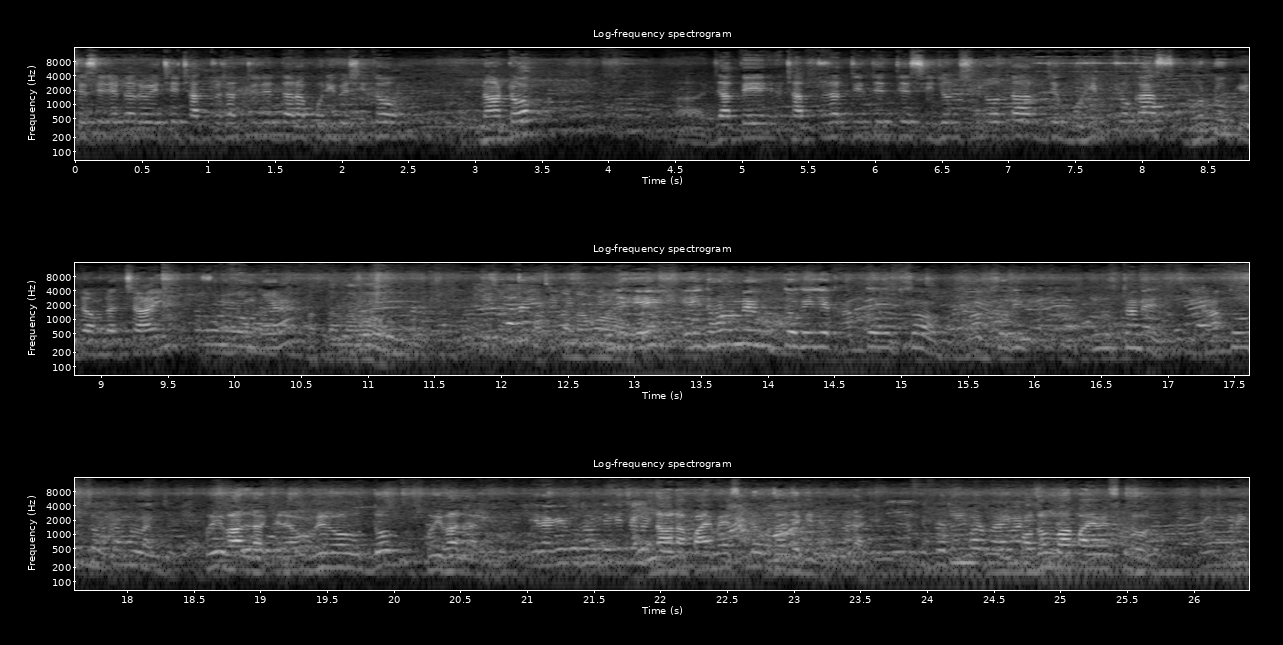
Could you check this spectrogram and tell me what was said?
শেষে যেটা রয়েছে, ছাত্রছাত্রীদের দ্বারা পরিবেশিত নাটক। যাতে ছাত্রছাত্রীদের যে সৃজনশীলতার যে বহিঃপ্রকাশ ঘটুক এটা আমরা চাই। মানে এই এই ধরনের উদ্যোগ এই যে খাদ্য উৎসব বাৎসরিক অনুষ্ঠানে খাদ্য উৎসব কেমন লাগছে? খুবই ভালো লাগছে এটা অভিনব উদ্যোগ খুবই ভালো লাগছে। এর আগে কোথাও দেখেছেন না না প্রাইমারি স্কুলে কোথাও দেখিনি এর আগে। প্রথমবার প্রথমবার প্রাইমারি স্কুলে হলো। অনেক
